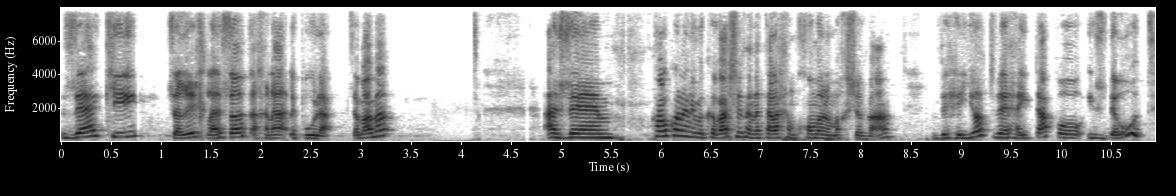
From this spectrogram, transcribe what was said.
זה כי צריך לעשות הכנה לפעולה. סבבה? אז קודם כל אני מקווה שזה נתן לכם חומר למחשבה, והיות והייתה פה הזדהות,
